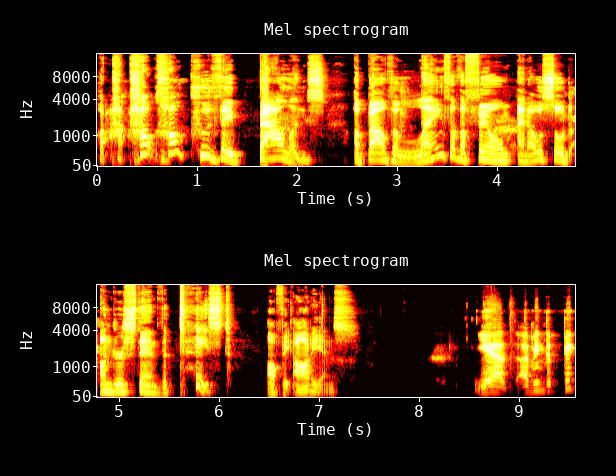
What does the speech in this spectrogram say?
How, how could they balance about the length of the film and also to understand the taste of the audience. Yeah, I mean, the big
